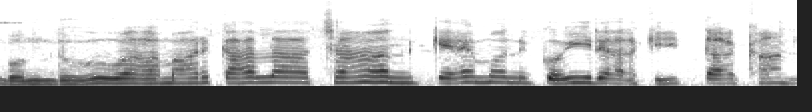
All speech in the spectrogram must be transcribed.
বন্ধু, আমার কালা চান কেমন কইরা কিতা খান?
